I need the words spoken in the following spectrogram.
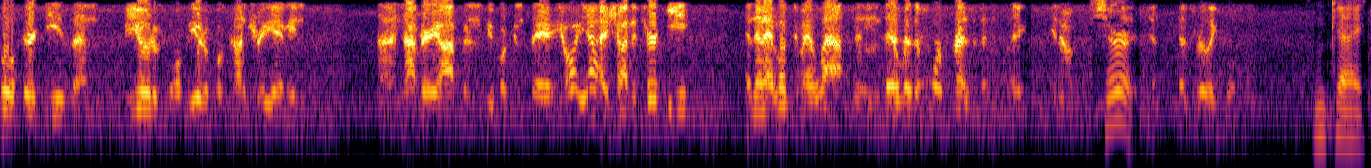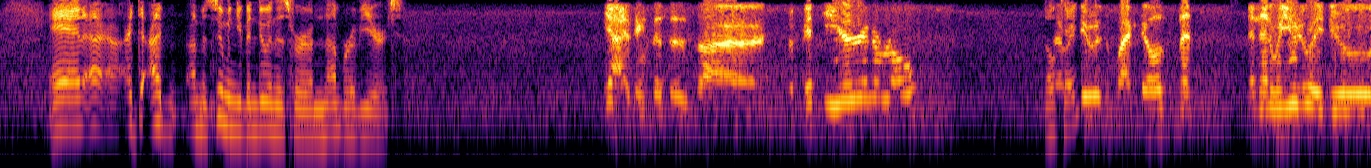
cool turkeys and beautiful, beautiful country. I mean, uh, not very often people can say, "Oh yeah, I shot a turkey," and then I looked to my left, and there were the four presidents. Like, you know, Sure. that's really cool. Okay. And uh, I, I'm I'm assuming you've been doing this for a number of years. Yeah, I think this is uh, the fifth year in a row that we do the Black Hills. And then, and then we usually do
